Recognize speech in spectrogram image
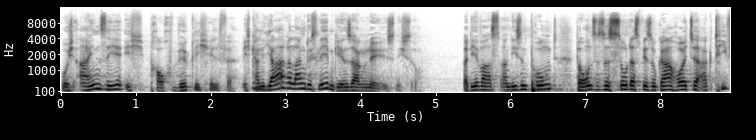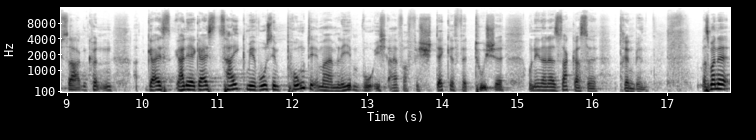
wo ich einsehe, ich brauche wirklich Hilfe. Ich kann jahrelang durchs Leben gehen und sagen, nee, ist nicht so. Bei dir war es an diesem Punkt. Bei uns ist es so, dass wir sogar heute aktiv sagen könnten, Geist, Heiliger Geist, zeig mir, wo sind Punkte in meinem Leben, wo ich einfach verstecke, vertusche und in einer Sackgasse drin bin. Was meine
